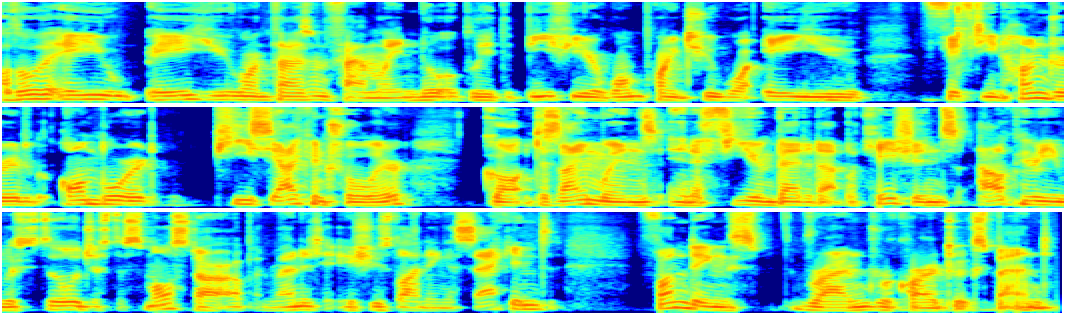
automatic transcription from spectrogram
Although the AU AU 1000 family, notably the beefier 1.2 watt AU 1500 onboard PCI controller, got design wins in a few embedded applications, Alchemy was still just a small startup and ran into issues landing a second funding round required to expand.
